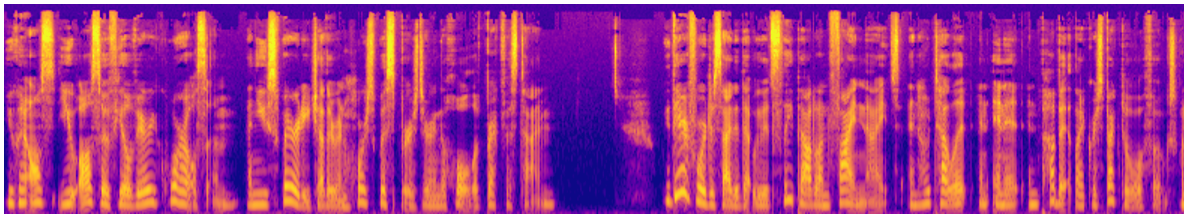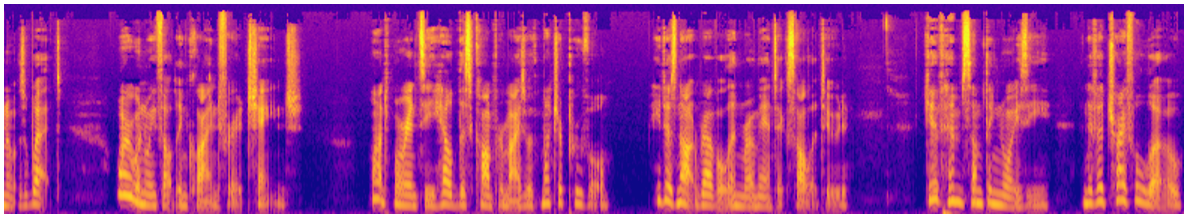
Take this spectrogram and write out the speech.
You can also you also feel very quarrelsome, and you swear at each other in hoarse whispers during the whole of breakfast time. We therefore decided that we would sleep out on fine nights and hotel it and inn it and pub it like respectable folks when it was wet, or when we felt inclined for a change. Montmorency hailed this compromise with much approval. He does not revel in romantic solitude. Give him something noisy, and if a trifle low,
